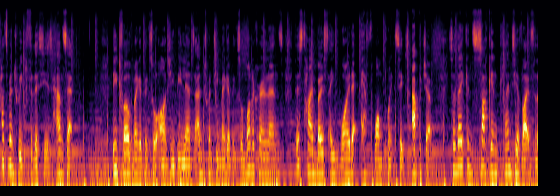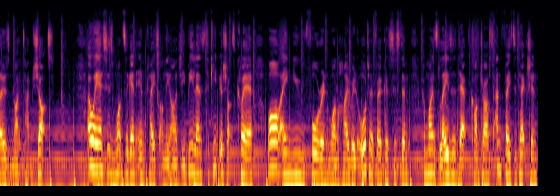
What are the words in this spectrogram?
has been tweaked for this year's handset. The 12 megapixel RGB lens and 20 megapixel monochrome lens this time boast a wider f1.6 aperture, so they can suck in plenty of light for those nighttime shots. OIS is once again in place on the RGB lens to keep your shots clear, while a new 4-in-1 hybrid autofocus system combines laser depth contrast and phase detection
